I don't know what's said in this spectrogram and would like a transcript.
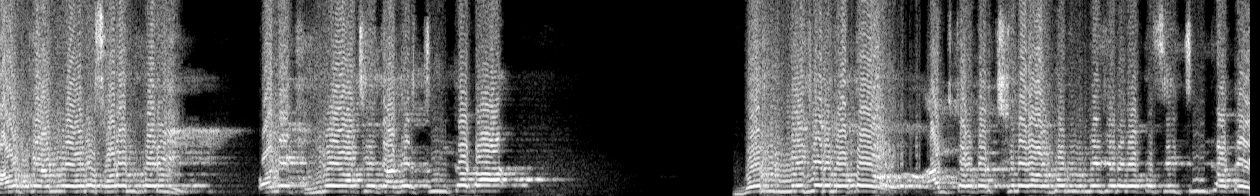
কাউকে আমি অনুসরণ করি। অনেক হিরো আছে যাদের চুল গরুর মেজের মতো। আজকালকার ছেলেরাও গরুর মেজের মতো সেই চুল কাটে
